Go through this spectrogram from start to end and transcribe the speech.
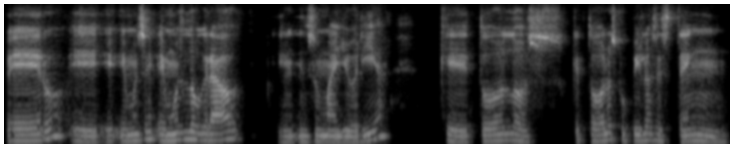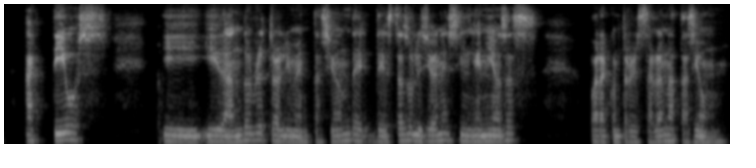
pero eh, hemos, hemos logrado en, su mayoría que todos, los, que todos los pupilos estén activos y, dando retroalimentación de estas soluciones ingeniosas para contrarrestar la natación.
